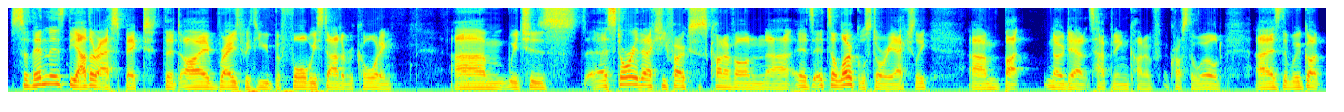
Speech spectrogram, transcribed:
so then there's the other aspect that I raised with you before we started recording, um, which is a story that actually focuses kind of on. Uh, it's, it's a local story actually, um, but no doubt it's happening kind of across the world. Uh, is that we've got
